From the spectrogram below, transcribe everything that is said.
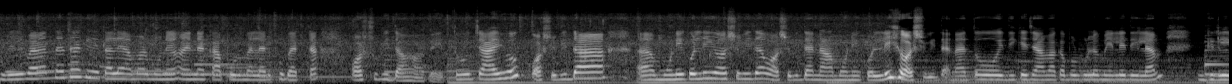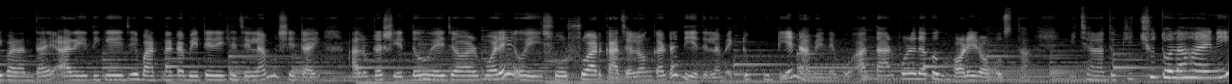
গ্রিল বারান্দা থাকে, তাহলে আমার মনে হয় না কাপড় মেলার খুব একটা অসুবিধা হবে। তো যাই হোক, অসুবিধা মনে করলেই অসুবিধা অসুবিধা না মনে করলেই অসুবিধা না। তো ওইদিকে জামা কাপড়গুলো মেলে দিলাম গ্রিল বারান্দায়। আর এদিকে যে বাটনাটা বেটে রেখেছিলাম, সেটাই। আলুটা সেদ্ধ হয়ে যাওয়ার পরে ওই সরষে আর কাঁচা লঙ্কাটা দিয়ে দিলাম। একটু ফুটিয়ে নামিয়ে নেব। আর তারপরে দেখো ঘরের অবস্থা। বিছানা তো কিচ্ছু তোলা হয়নি।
